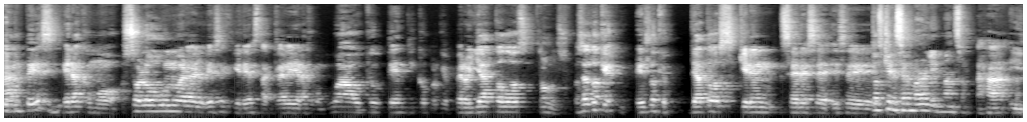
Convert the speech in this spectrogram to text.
Antes era como solo uno era el ese que quería destacar y era como, wow, qué auténtico, porque, pero ya todos, Todos. o sea, es lo que, es lo que ya todos quieren ser ese, ese, Todos quieren ser Marilyn Manson. ajá, y,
